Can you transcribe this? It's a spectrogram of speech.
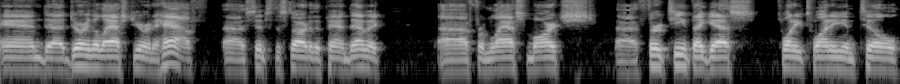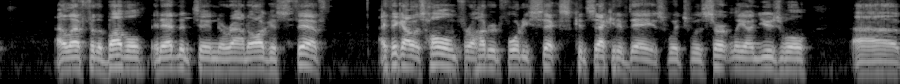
And uh, during the last year and a half, uh, since the start of the pandemic, uh, from last March 13th, uh, I guess, 2020, until I left for the bubble in Edmonton around August 5th, I think I was home for 146 consecutive days, which was certainly unusual uh,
